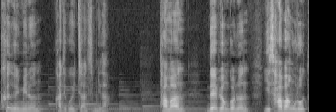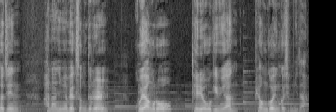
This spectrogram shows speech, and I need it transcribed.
큰 의미는 가지고 있지 않습니다. 다만 네 병거는 이 사방으로 흩어진 하나님의 백성들을 고향으로 데려오기 위한 병거인 것입니다.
